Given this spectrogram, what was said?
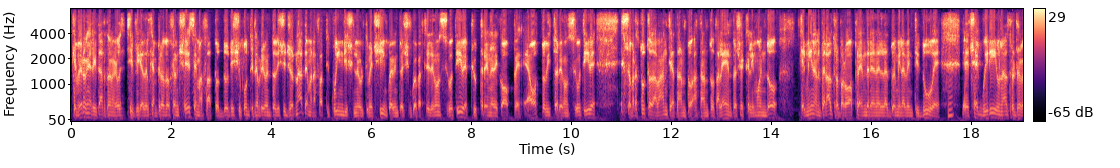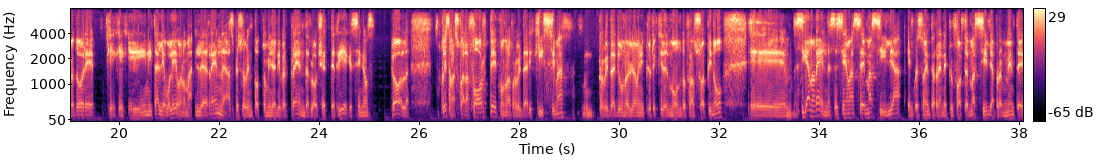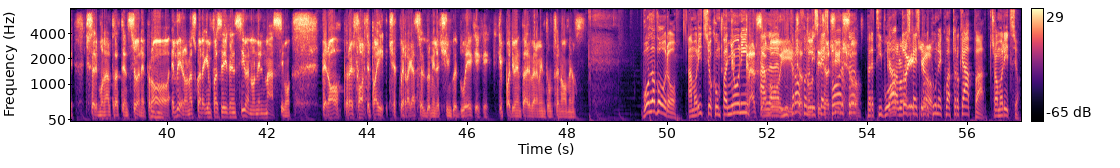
che è vero che è in ritardo nella classifica del campionato francese, ma ha fatto 12 punti nelle prime 12 giornate, ma ne ha fatti 15 nelle ultime 5, ha vinto 5 partite consecutive, più 3 nelle coppe, e ha 8 vittorie consecutive e soprattutto davanti a tanto, a tanto talento. C'è Calimondo che il Milan peraltro provò a prendere nel 2022, mm. eh, c'è Guiri, un altro giocatore che, che, che, in Italia volevano, ma il Ren ha speso 28 milioni per prenderlo, c'è Terrier che segna un gol. Questa è una squadra forte con una proprietà ricchissima, proprietà di uno degli uomini più ricchi del mondo, François Pinot. Eh, si chiama Rennes, se si chiamasse Marsiglia, e in questo momento il Rennes è più forte del Marsiglia, probabilmente ci sarebbe un'altra attenzione. Però mm. è vero, è una squadra che in fase difensiva non è il massimo, però, però è forte. Poi c'è quel ragazzo del 2005-2 che, che, che può diventare veramente un fenomeno. Buon lavoro a Maurizio Compagnoni Grazie al voi. microfono tutti, di Sky Sport per TV8, Sky Sport 1 e 4K. Ciao Maurizio.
